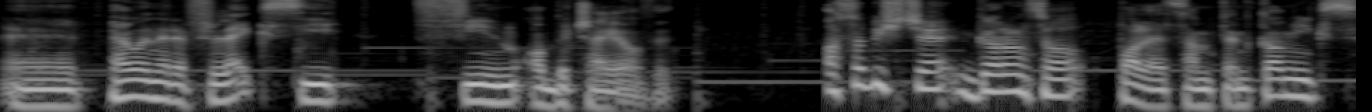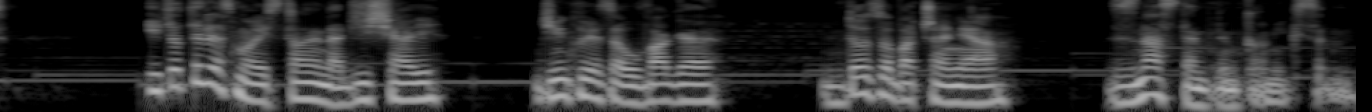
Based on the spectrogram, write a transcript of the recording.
e, pełen refleksji film obyczajowy. Osobiście gorąco polecam ten komiks. I to tyle z mojej strony na dzisiaj. Dziękuję za uwagę. Do zobaczenia z następnym komiksem.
